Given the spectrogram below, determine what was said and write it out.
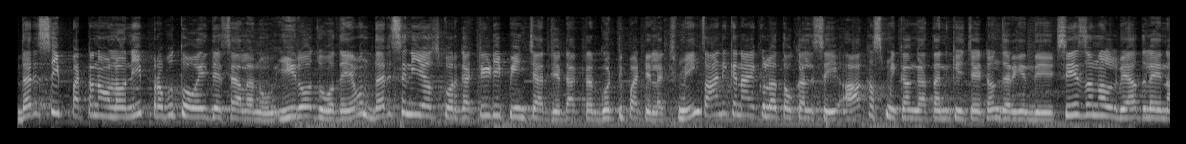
దర్శి పట్టణంలోని ప్రభుత్వ వైద్యశాలను ఈ రోజు ఉదయం దర్శి నియోజకవర్గ TDP incharge doctor Gottipati Lakshmi స్థానిక నాయకులతో కలిసి ఆకస్మికంగా తనిఖీ చేయడం జరిగింది. సీజనల్ వ్యాధులైన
